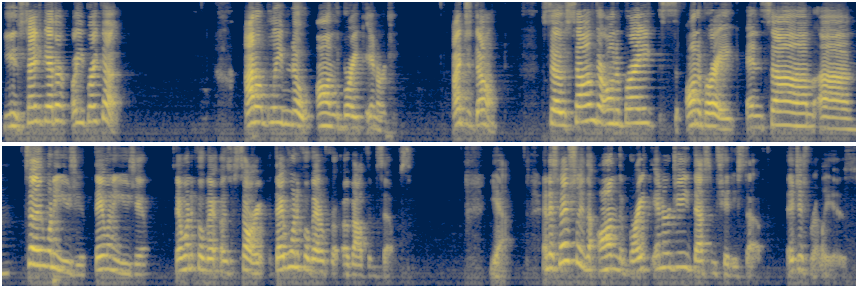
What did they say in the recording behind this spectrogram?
You stay together or you break up. I don't believe no on the break energy. I just don't. So some they're on a break, on a break, and some um, so they want to use you. They want to use you. They want to feel better. Uh, sorry, they want to feel better for, about themselves. Yeah, and especially the on the break energy. That's some shitty stuff. It just really is.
